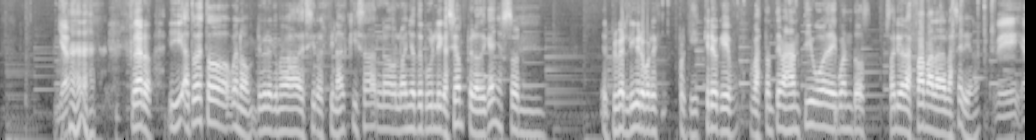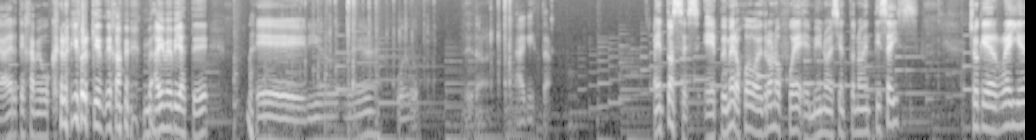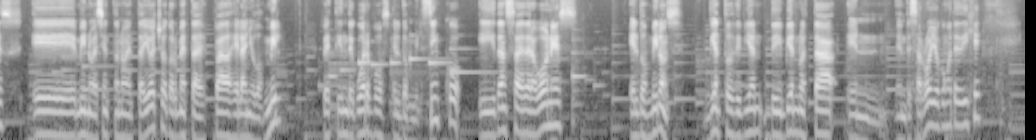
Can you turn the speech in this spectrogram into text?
¿Ya? claro, y a todo esto, bueno, yo creo que me vas a decir al final quizás los, años de publicación, pero ¿de qué años son el primer libro? Porque creo que es bastante más antiguo de cuando salió a la fama la, serie, ¿no? a ver, déjame buscarlo aquí porque déjame, ahí me pillaste. Eh, libro de juego Aquí está. Entonces, el primer Juego de Tronos fue en 1996. Choque de Reyes, 1998, eh, Tormenta de Espadas el año 2000, Festín de Cuervos el 2005 y Danza de Dragones el 2011. Vientos de, invierno está en, desarrollo, como te dije.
